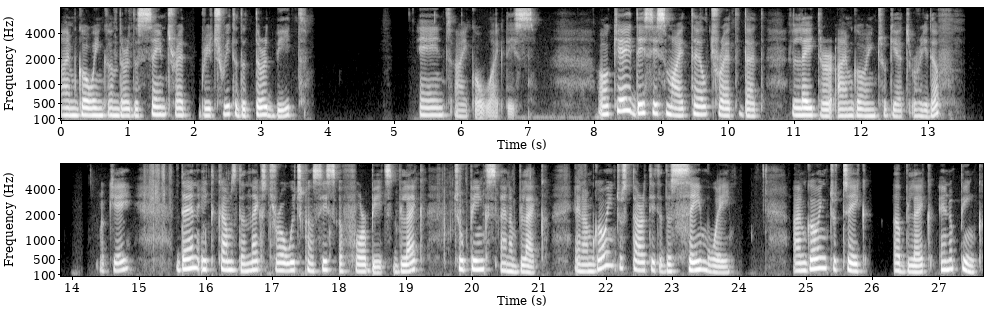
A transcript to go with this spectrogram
I'm going under the same thread bridge with the third bead and I go like this. Okay this is my tail thread that later I'm going to get rid of okay. Then it comes the next row which consists of four beads black two pinks and a black. And I'm going to start it the same way. I'm going to take a black and a pink.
